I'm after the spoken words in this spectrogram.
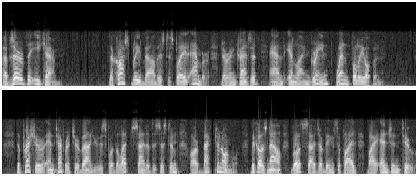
Observe the ECAM. The cross bleed valve is displayed amber during transit and inline green when fully open. The pressure and temperature values for the left side of the system are back to normal because now both sides are being supplied by engine 2.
